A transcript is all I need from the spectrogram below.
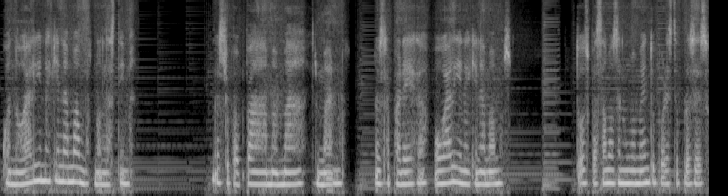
cuando alguien a quien amamos nos lastima. Nuestro papá, mamá, hermanos, nuestra pareja o alguien a quien amamos. Todos pasamos en un momento por este proceso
